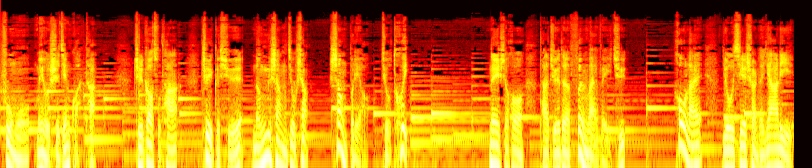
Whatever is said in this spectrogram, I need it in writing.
父母没有时间管她，只告诉她这个学能上就上，上不了就退。那时候她觉得分外委屈。后来有些事儿的压力。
